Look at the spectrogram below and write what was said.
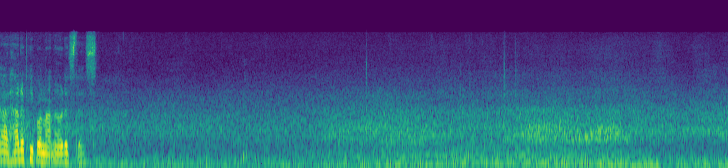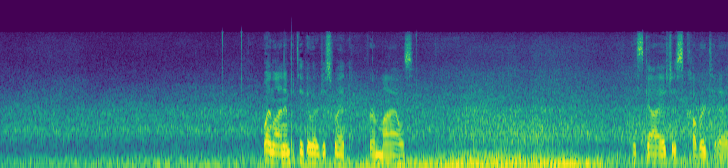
God, how do people not notice this? One line in particular just went for miles. The sky is just covered today.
